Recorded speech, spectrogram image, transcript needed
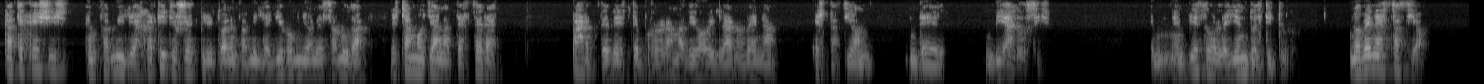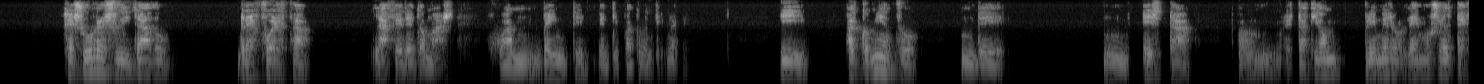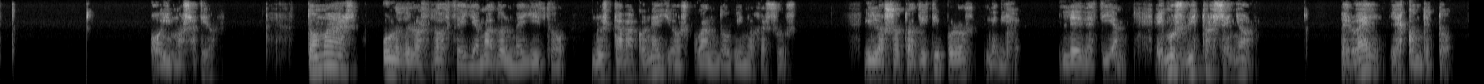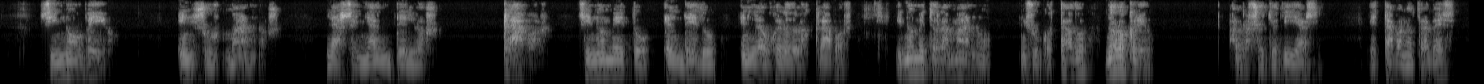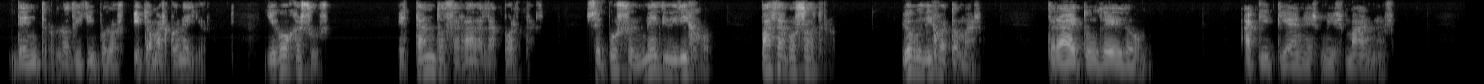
Catequesis en familia, ejercicios espiritual en familia. Diego Muñoz les saluda. Estamos ya en la tercera parte de este programa de hoy, la novena estación del Vía Lucis. Em, empiezo leyendo el título. Novena estación. Jesús resucitado refuerza la fe de Tomás. Juan 20, 24, 29. Y al comienzo de mm, esta um, estación, primero leemos el texto. Oímos a Dios. Tomás, uno de los doce, llamado el mellizo, no estaba con ellos cuando vino Jesús. Y los otros discípulos le, dije, le decían, hemos visto al Señor. Pero él les contestó, si no veo en sus manos la señal de los clavos, si no meto el dedo en el agujero de los clavos y no meto la mano en su costado, no lo creo. A los ocho días estaban otra vez dentro los discípulos y Tomás con ellos. Llegó Jesús, estando cerradas las puertas, se puso en medio y dijo, paz a vosotros. Luego dijo a Tomás, trae tu dedo, aquí tienes mis manos,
